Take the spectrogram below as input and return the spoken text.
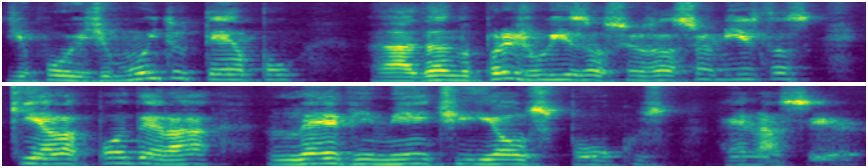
depois de muito tempo dando prejuízo aos seus acionistas, que ela poderá levemente e aos poucos renascer.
